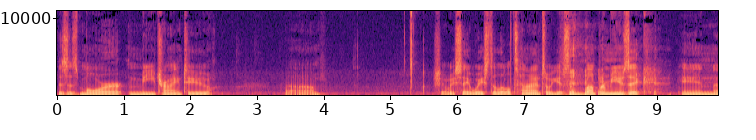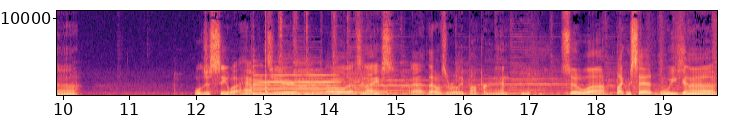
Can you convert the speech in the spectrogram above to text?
this is more me trying to, um, shall we say, waste a little time till we get some bumper music and. Uh, We'll just see what happens here. Oh, that's nice. That that was a really bumpering in. so, uh, like we said, we're gonna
